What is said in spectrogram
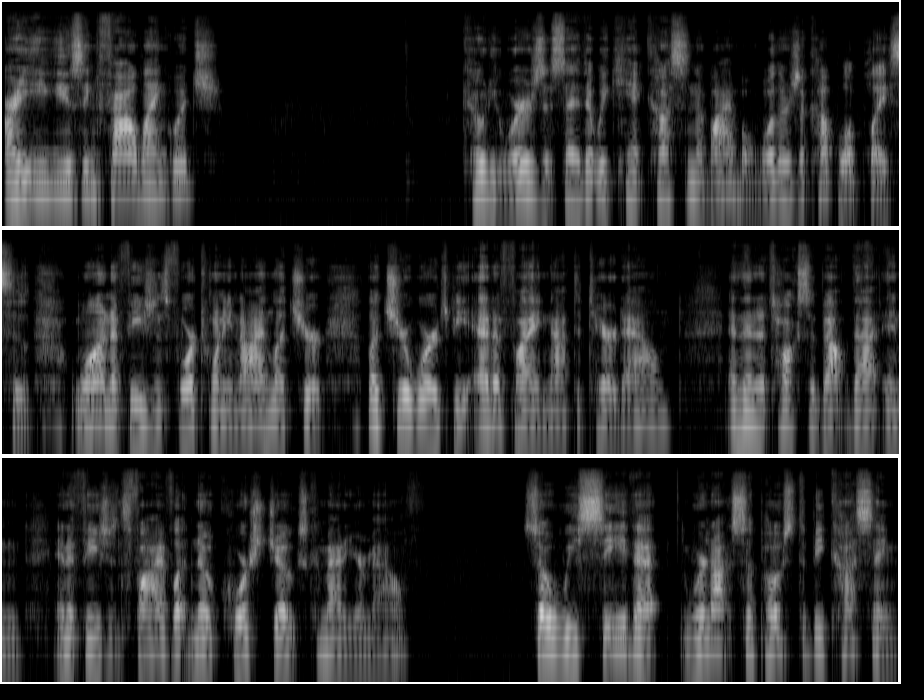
Are you using foul language? Cody, where does it say that we can't cuss in the Bible? Well, there's a couple of places. One, Ephesians 4:29, let your let your words be edifying, not to tear down. And then it talks about that in in Ephesians 5, let no coarse jokes come out of your mouth. So we see that we're not supposed to be cussing.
